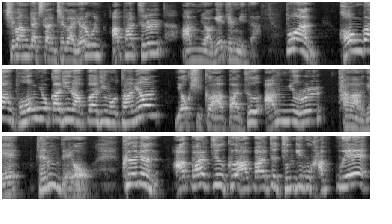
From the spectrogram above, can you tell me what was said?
지방자치단체가 여러분 아파트를 압류하게 됩니다. 또한 건강보험료까지 납부하지 못하면 역시 그 아파트 압류를 당하게 되는데요. 그러면 아파트 그 아파트 등기부 갑구에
